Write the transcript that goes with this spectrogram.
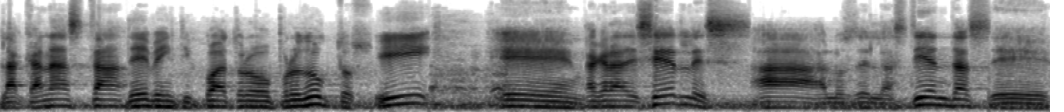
la canasta de 24 productos. Y eh, agradecerles a los de las tiendas de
